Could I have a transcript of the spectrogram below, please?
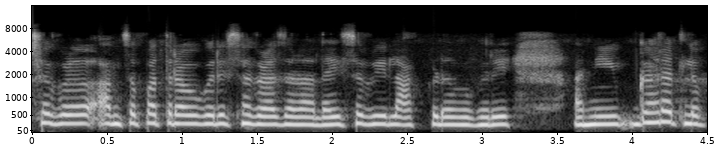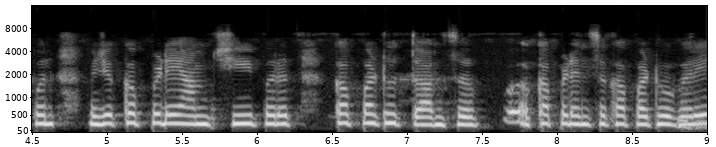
सगळं आमचं पत्रा वगैरे सगळा जळालाय सगळी लाकडं वगैरे. आणि घरातलं पण म्हणजे कपडे आमची परत कपाट होतं आमचं कपड्यांचं कपाट वगैरे.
